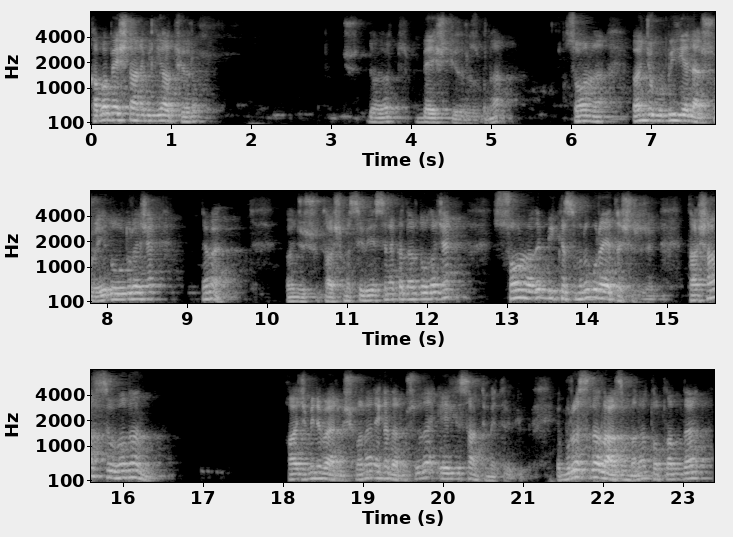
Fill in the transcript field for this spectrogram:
Kaba 5 tane bilye atıyorum. 4, 5 diyoruz buna. Sonra önce bu bilyeler şurayı dolduracak. Değil mi? Önce şu taşma seviyesine kadar dolacak. Sonra da bir kısmını buraya taşıracak. Taşan sıvının hacmini vermiş bana. Ne kadarmış o da? 50 santimetre küp. E burası da lazım bana. Toplamda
